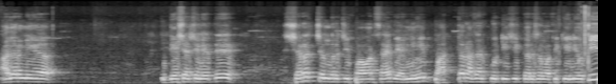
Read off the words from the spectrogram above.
आदरणीय देशाचे नेते शरदचंद्रजी पवार साहेब यांनीही बहात्तर हजार कोटीची कर्जमाफी केली होती.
